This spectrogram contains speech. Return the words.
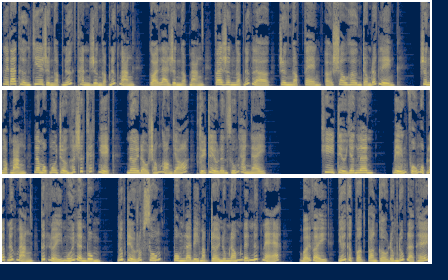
Người ta thường chia rừng ngập nước thành rừng ngập nước mặn, gọi là rừng ngập mặn và rừng ngập nước lợ, rừng ngập phèn ở sâu hơn trong đất liền. Rừng ngập mặn là một môi trường hết sức khắc nghiệt, nơi đầu sóng ngọn gió, thủy triều lên xuống hàng ngày. Khi triều dâng lên, biển phủ một lớp nước mặn, tích lũy muối lên bùn. Lúc triều rút xuống, bùn lại bị mặt trời nung nóng đến nứt nẻ. Bởi vậy, giới thực vật toàn cầu đông đúc là thế,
